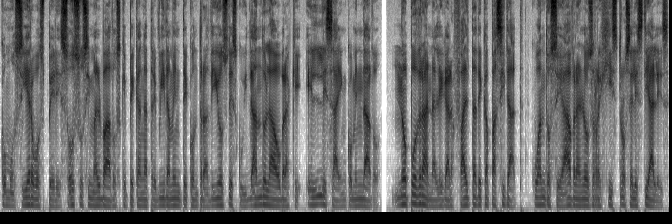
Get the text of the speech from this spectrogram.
como siervos perezosos y malvados que pecan atrevidamente contra Dios descuidando la obra que Él les ha encomendado. No podrán alegar falta de capacidad cuando se abran los registros celestiales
